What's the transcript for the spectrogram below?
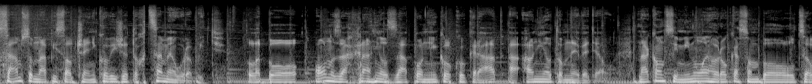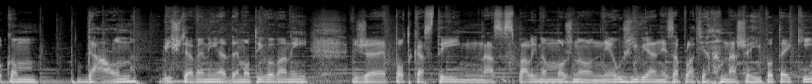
Sám som napísal Čeňkovi, že to chceme urobiť, lebo on zachránil ZAPO niekoľkokrát a ani o tom nevedel. Na konci minulého roka som bol celkom down, vyšťavený a demotivovaný, že podcasty nás s Palinom možno neuživia, nezaplatia nám naše hypotéky.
